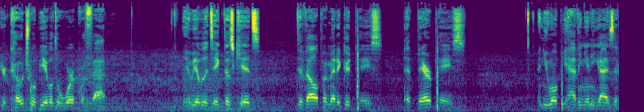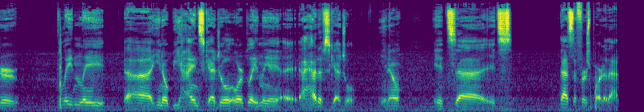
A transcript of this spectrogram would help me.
your coach will be able to work with that. He'll be able to take those kids, develop them at a good pace, at their pace, and you won't be having any guys that are blatantly, uh, you know, behind schedule or blatantly ahead of schedule. You know, it's uh, it's that's the first part of that.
